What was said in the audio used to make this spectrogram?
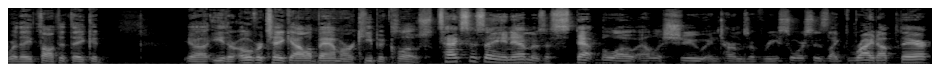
where they thought that they could uh, either overtake Alabama or keep it close. Texas A&M is a step below LSU in terms of resources, like right up there.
